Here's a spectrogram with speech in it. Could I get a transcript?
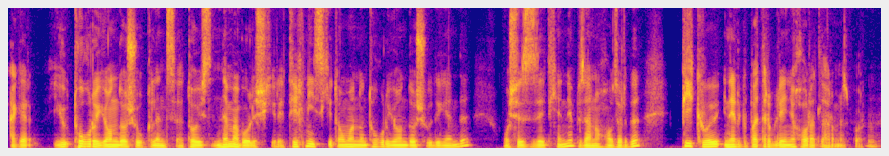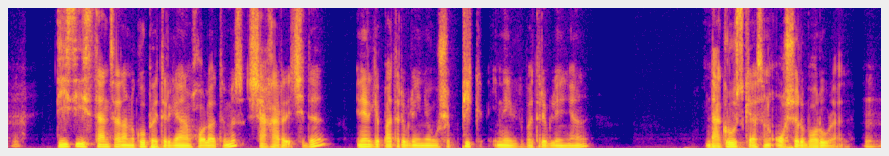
agar to'g'ri yondashuv qilinsa то есть nima bo'lishi kerak? Texnicheskiy tomondan to'g'ri yondashuv deganda o'sha siz aytgandek bizani hozirda piковый энергопотребление holatlarimiz bor. Dc stansiyalarni ko'paytirgan holatimiz shahar ichida energiya потребление o'sha pik energiya потреблениeni nagruzkasini oshirib boraveradi. Mhm.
